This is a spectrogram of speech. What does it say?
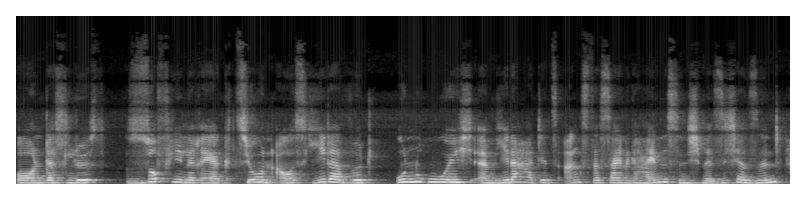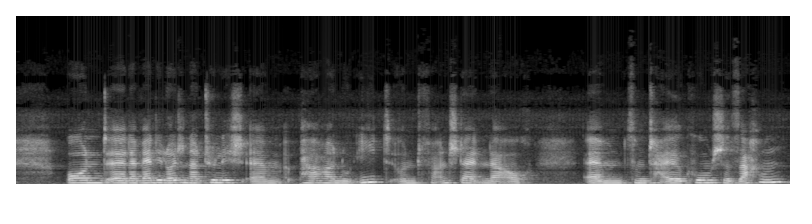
und das löst so viele Reaktionen aus. Jeder wird unruhig, ähm, jeder hat jetzt Angst, dass seine Geheimnisse nicht mehr sicher sind. Und äh, da werden die Leute natürlich ähm, paranoid und veranstalten da auch ähm, zum Teil komische Sachen.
